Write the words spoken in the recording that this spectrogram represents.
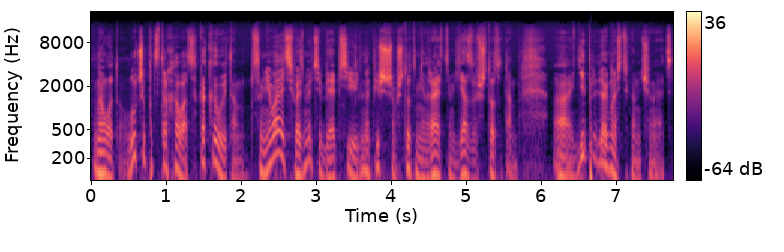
Ну вот, лучше подстраховаться. Как и вы там сомневаетесь, возьмете биопсию или напишешь, им что-то не нравится, там, язвы, что-то там. А гипердиагностика начинается.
